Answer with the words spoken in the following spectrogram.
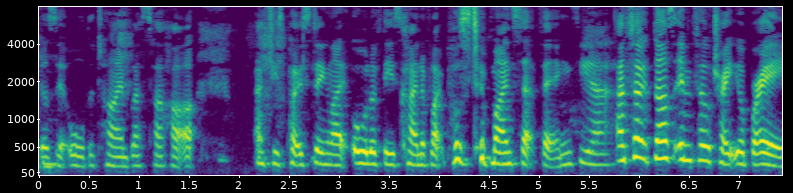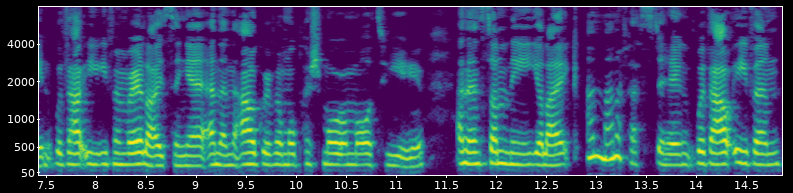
does mm-hmm. it all the time, bless her heart. And she's posting like all of these kind of like positive mindset things. Yeah. And so it does infiltrate your brain without you even realizing it. And then the algorithm will push more and more to you. And then suddenly you're like, I'm manifesting without even,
